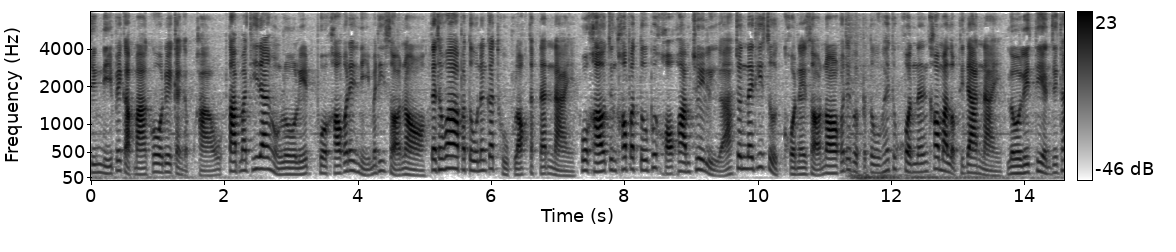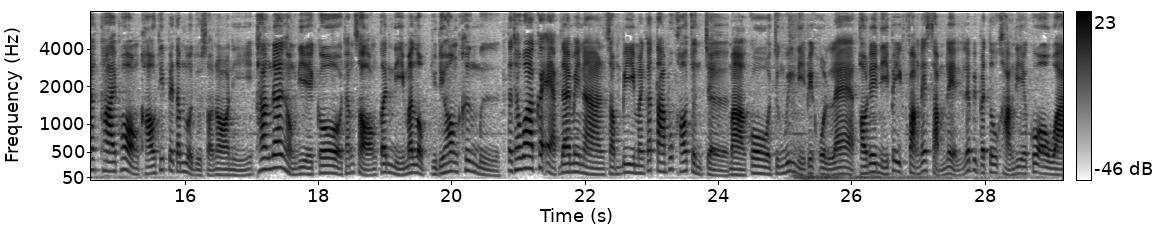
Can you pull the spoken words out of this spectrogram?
จึงหนีไปกับมาโกด้วยกันกับเขา ตัดมาที่ด้านของโลลิสพวกเขาก็ได้หนีมาที่สอนอแต่ทว่าประตูนั้นก็ถูกล็อกจากด้านใน พวกเขาจึงเคาะประตูเพื่อขอความช่วยเหลือ จนในที่สุดคนในสอนอก็ได้เปิดประตูให้ทุกคนนั้นเข้ามาหลบที่ด้านใน โลลิเทียนจึงทักทายพ่อของเขาที่เป็นตำรวจอยู่สอนอนี้ ทางด้านของดีเอโกทั้งสองก็หนีมาหลบอยู่ที่ห้องเครื่องมือ แต่ทว่าก็แอบได้ไม่นานซอมบี้มันก็ตามพวกเขาจนเจอ มาโกจึงวิ่งหนีไปคนแรก เขาได้หนีไปอีกฝั่งได้สำเร็จ และปิดประตูขังดีเอโกเอาไว้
